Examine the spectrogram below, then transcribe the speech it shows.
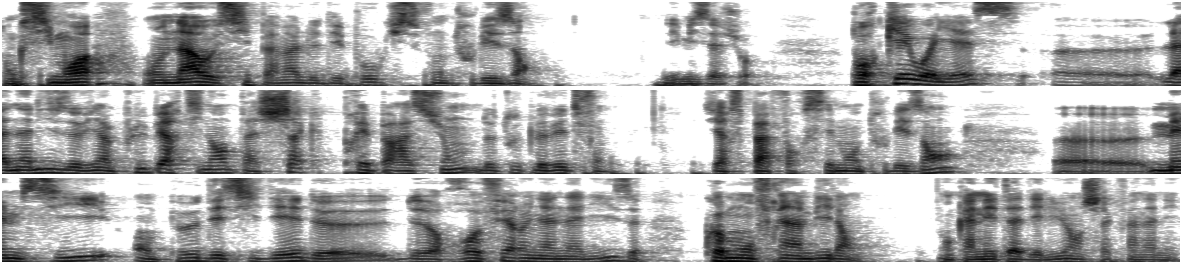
Donc six mois, on a aussi pas mal de dépôts qui se font tous les ans, des mises à jour. Pour KYS, l'analyse devient plus pertinente à chaque préparation de toute levée de fonds. C'est-à-dire, pas forcément tous les ans, euh, même si on peut décider de, refaire une analyse comme on ferait un bilan, donc un état des lieux en chaque fin d'année.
